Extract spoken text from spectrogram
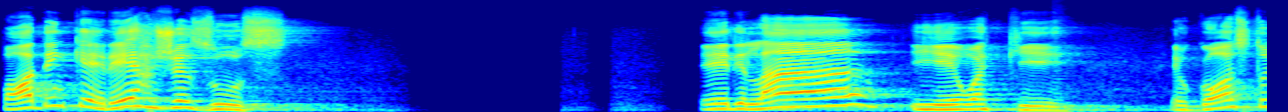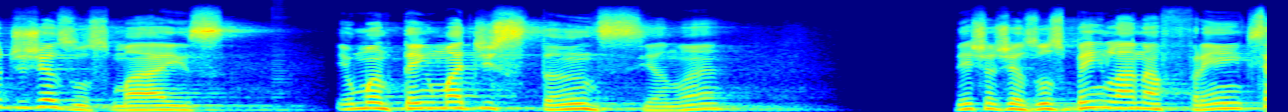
podem querer Jesus. Ele lá e eu aqui. Eu gosto de Jesus, mas eu mantenho uma distância, não é? Deixa Jesus bem lá na frente. Se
